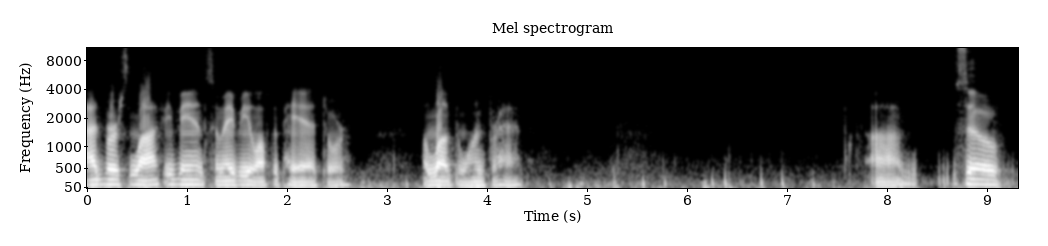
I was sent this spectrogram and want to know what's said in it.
adverse life events, so maybe you lost a pet or a loved one perhaps. Um, so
